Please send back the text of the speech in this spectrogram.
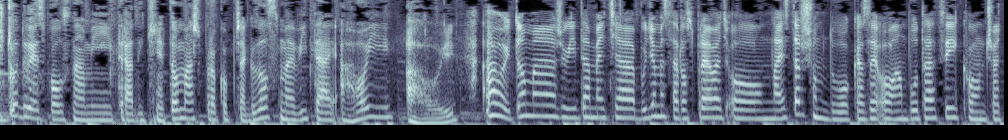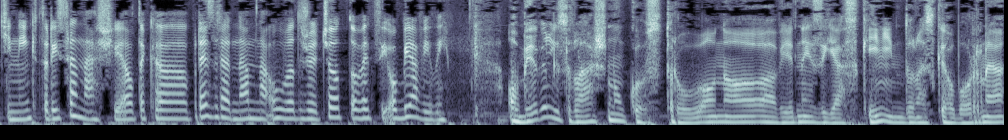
Študuje spolu s nami tradične Tomáš Prokopčak z Osme. Vítaj, ahoj. Ahoj. Ahoj Tomáš, vítame ťa. Budeme sa rozprávať o najstaršom dôkaze o amputácii končatiny, ktorý sa našiel. Tak eh, prezrad nám na úvod, že čo to veci objavili. Objavili zvláštnu kostru. Ono v jednej z jaskyň indonéského Bornea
